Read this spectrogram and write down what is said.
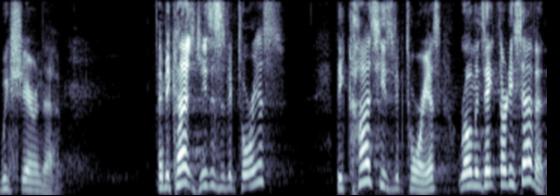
We share in that. And because Jesus is victorious, because he's victorious, Romans 8:37.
